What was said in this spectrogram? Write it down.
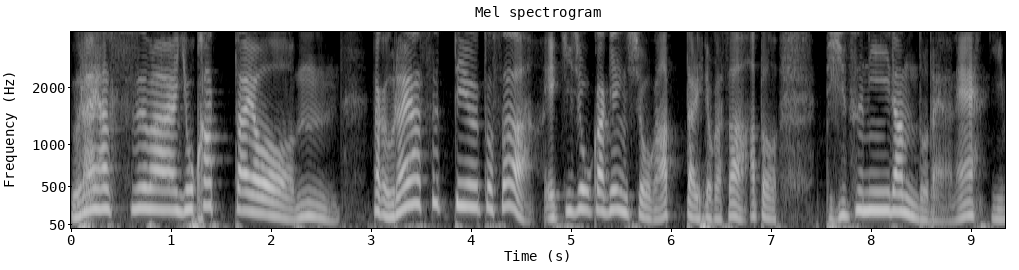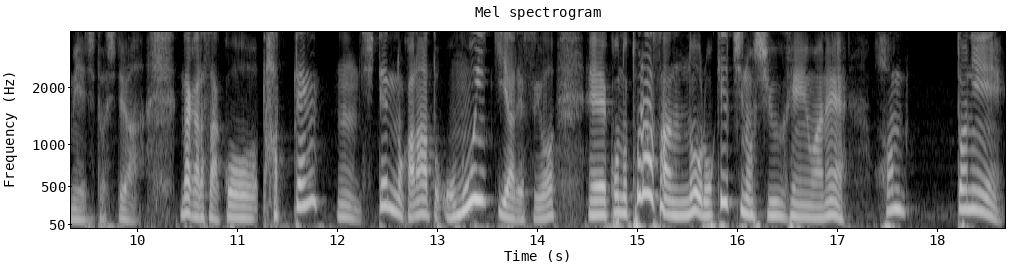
浦安は良かったよ。うん。なんか浦安っていうとさ、液状化現象があったりとかさ、あと、ディズニーランドだよね。イメージとしては。だからさ、こう、発展？うん、してんのかなと思いきやですよ。えー、このトラさんのロケ地の周辺はね、本当に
